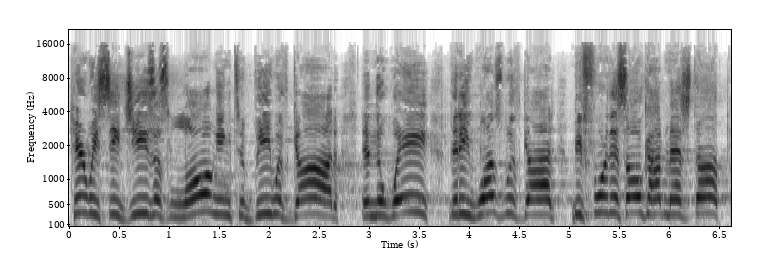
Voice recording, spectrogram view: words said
Here we see Jesus longing to be with God in the way that he was with God before this all got messed up.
